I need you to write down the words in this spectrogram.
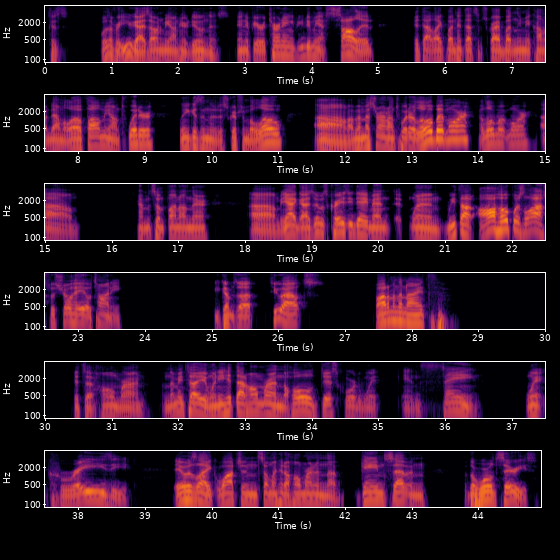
because wasn't for you guys, I wouldn't be on here doing this. And if you're returning, if you do me a solid, hit that like button, hit that subscribe button, leave me a comment down below. Follow me on Twitter. Link is in the description below. Um, I've been messing around on Twitter a little bit more, a little bit more. Um, having some fun on there. Um, yeah, guys, it was crazy day, man. When we thought all hope was lost with Shohei Ohtani. he comes up, two outs, bottom of the ninth, hits a home run. And let me tell you, when he hit that home run, the whole Discord went insane, went crazy. It was like watching someone hit a home run in the game seven of the World Series.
